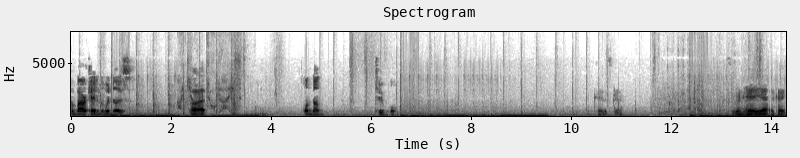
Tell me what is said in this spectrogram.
I'm barricading the windows. Alright. One done. Two more. Okay, let's go. So we're in here, yeah? Okay.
